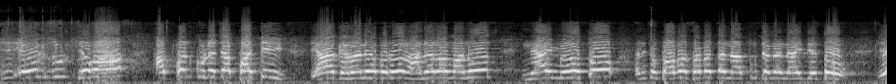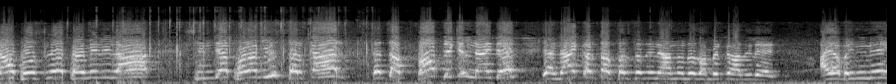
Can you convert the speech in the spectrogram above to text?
ही एकजूट ठेवा. आपण कुणाच्या पाठी? या घराण्याबरोबर राहणारा माणूस न्याय मिळवतो आणि तो बाबासाहेबांचा नातू त्यांना न्याय देतो. या भोसले फॅमिलीला शिंदे फडणवीस सरकार त्याचा बाप देखील न्याय देत. या न्याय करता सरसनेने आनंदराज आंबेडकर आलेले आहेत. आया बहिणीने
